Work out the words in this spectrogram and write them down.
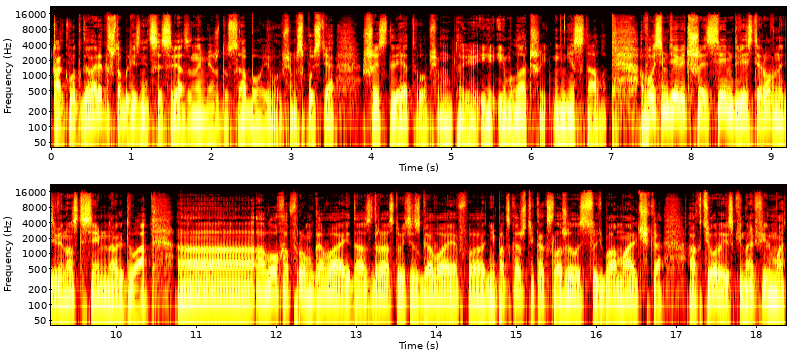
так вот говорят, что близнецы связаны между собой. В общем, спустя 6 лет, в общем-то, и, и младший не стало. 8 9 6 7 200 ровно 9702. А, Алоха from Гавайи. Да, здравствуйте, с Гавайев. А, не подскажете, как сложилась судьба мальчика, актера из кинофильма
